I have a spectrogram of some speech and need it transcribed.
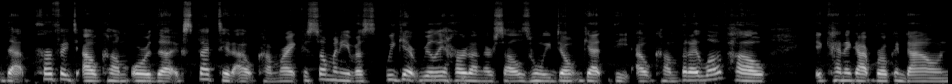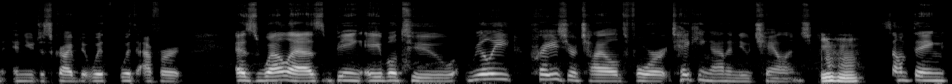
that perfect outcome or the expected outcome, right? Because so many of us, we get really hard on ourselves when we don't get the outcome. But I love how it kind of got broken down and you described it with with effort as well as being able to really praise your child for taking on a new challenge mm-hmm. something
